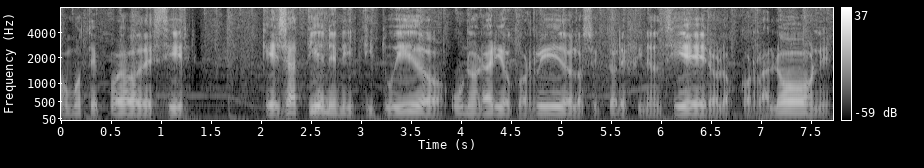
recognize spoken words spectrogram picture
¿cómo te puedo decir? que ya tienen instituido un horario corrido, los sectores financieros, los corralones,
